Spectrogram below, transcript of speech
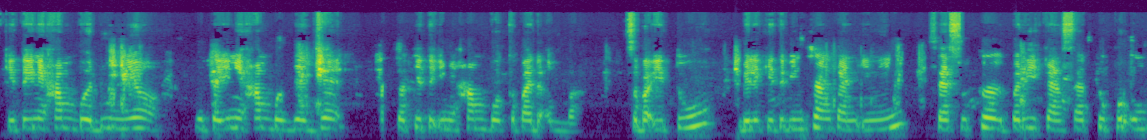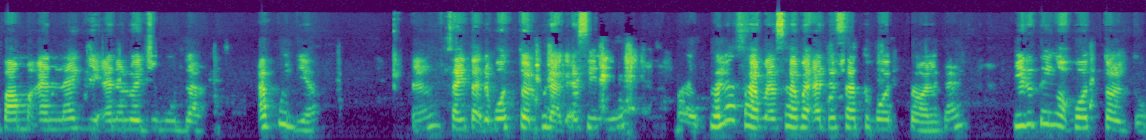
Kita ini hamba dunia. Kita ini hamba gadget. Atau kita ini hamba kepada Allah. Sebab itu, bila kita bincangkan ini, saya suka berikan satu perumpamaan lagi, analogi mudah. Apa dia? Eh, saya tak ada botol pula kat sini. Baik, kalau sahabat-sahabat ada satu botol kan, kita tengok botol tu.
